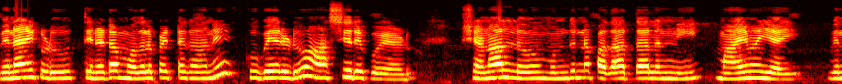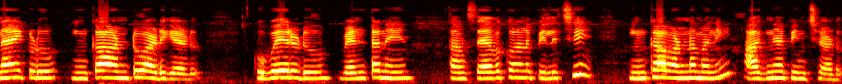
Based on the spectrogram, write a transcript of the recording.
వినాయకుడు తినటం మొదలుపెట్టగానే కుబేరుడు ఆశ్చర్యపోయాడు. క్షణాల్లో ముందున్న పదార్థాలన్నీ మాయమయ్యాయి. వినాయకుడు ఇంకా అంటూ అడిగాడు. కుబేరుడు వెంటనే తన సేవకులను పిలిచి ఇంకా వండమని ఆజ్ఞాపించాడు.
